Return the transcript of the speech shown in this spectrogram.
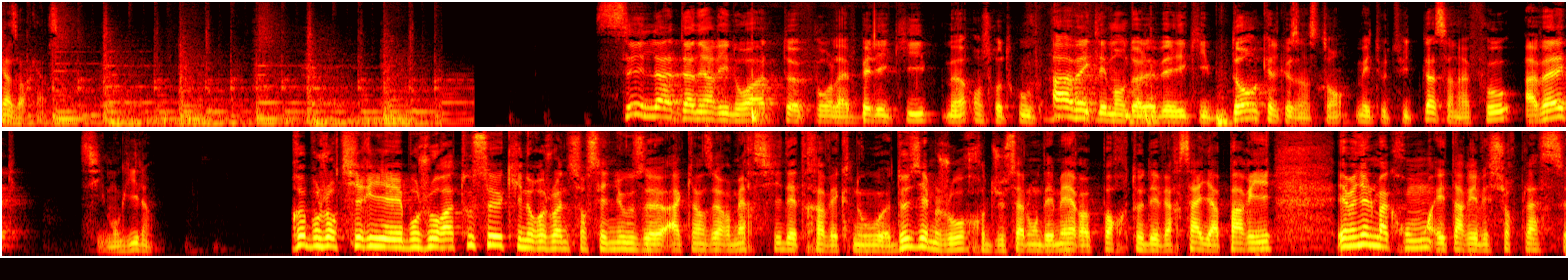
15h15. C'est la dernière ligne droite pour la belle équipe. On se retrouve avec les membres de la belle équipe dans quelques instants. Mais tout de suite, place à l'info avec Simon Guillain. Rebonjour Thierry et bonjour à tous ceux qui nous rejoignent sur CNews à 15h. Merci d'être avec nous. Deuxième jour du Salon des maires Porte des Versailles à Paris. Emmanuel Macron est arrivé sur place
